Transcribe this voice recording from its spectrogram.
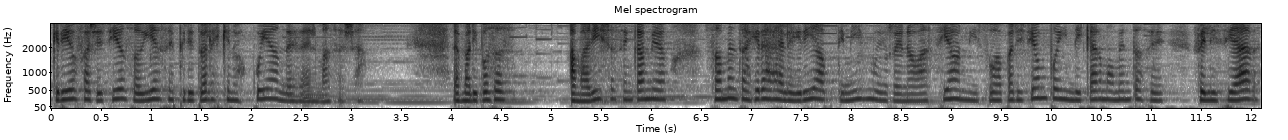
queridos fallecidos o guías espirituales que nos cuidan desde el más allá. Las mariposas amarillas, en cambio, son mensajeras de alegría, optimismo y renovación, y su aparición puede indicar momentos de felicidad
